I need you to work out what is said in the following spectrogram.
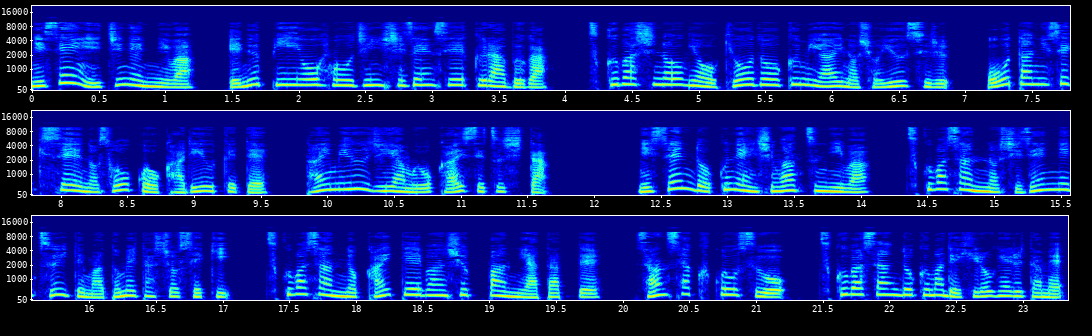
2001年には NPO 法人自然性クラブが、つくば市農業協同組合の所有する大谷石製の倉庫を借り受けて、タイミュージアムを開設した。2006年4月には、筑波山の自然についてまとめた書籍、筑波山の改訂版出版にあたって、散策コースを筑波山読まで広げるため、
